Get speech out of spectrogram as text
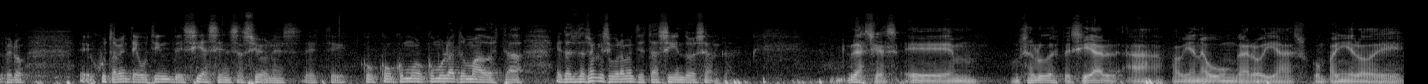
pero eh, justamente Agustín decía sensaciones. Este, ¿cómo, lo ha tomado esta, esta situación que seguramente está siguiendo de cerca? Gracias. Eh, un saludo especial a Fabiana Húngaro y a su compañero de,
